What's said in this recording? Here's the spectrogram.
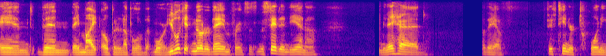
and then they might open it up a little bit more. You look at Notre Dame, for instance, in the state of Indiana. I mean, they had they have fifteen or twenty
